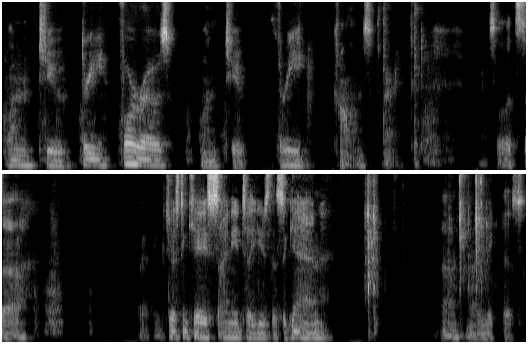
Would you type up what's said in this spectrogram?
One, two, three, four rows, one, two, three columns. All right, good. All right, so let's uh, I think just in case I need to use this again, um, to make this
